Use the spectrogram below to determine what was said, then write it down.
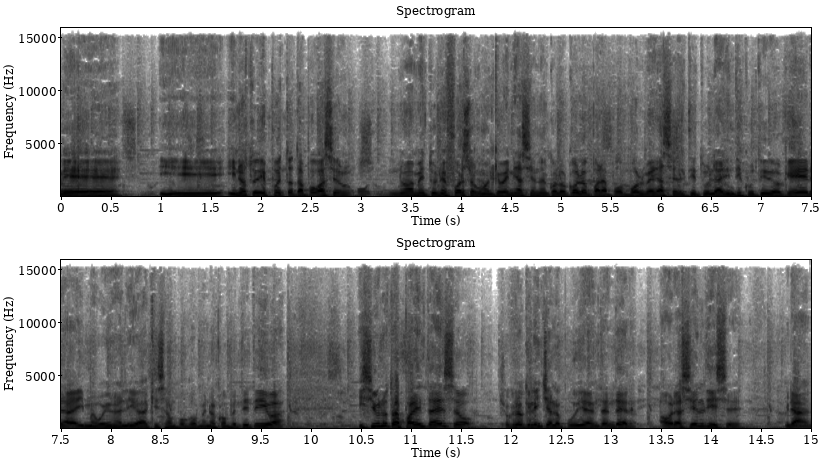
Eh, y, no estoy dispuesto tampoco a hacer nuevamente un esfuerzo como el que venía haciendo en Colo Colo para volver a ser el titular indiscutido que era y me voy a una liga quizá un poco menos competitiva. Y si uno transparenta eso, yo creo que el hincha lo pudiera entender. Ahora, si él dice, mira,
